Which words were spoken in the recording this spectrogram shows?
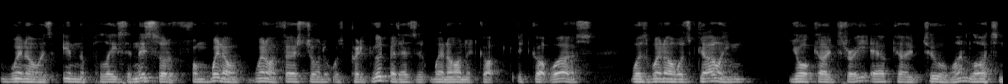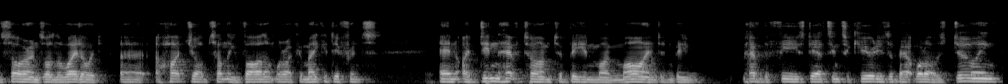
when I was in the police, and this sort of from when I when I first joined, it was pretty good, but as it went on, it got it got worse. Was when I was going your code three, our code two or one, lights and sirens on the way to a, uh, a hot job, something violent where I could make a difference, and I didn't have time to be in my mind and be have the fears, doubts, insecurities about what I was doing.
